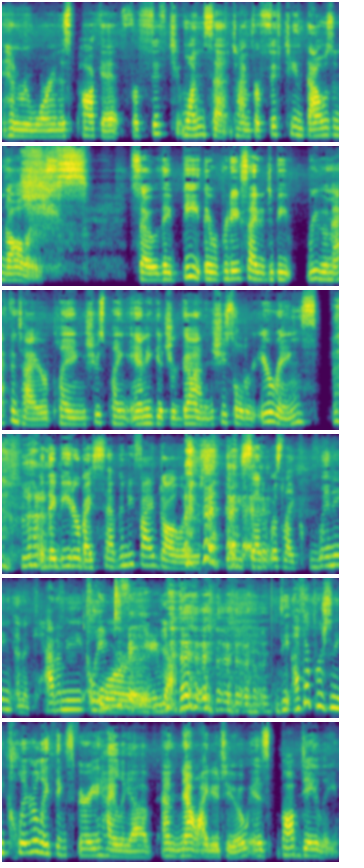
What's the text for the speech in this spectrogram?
Henry wore in his pocket for 15, one cent time for $15,000. So they beat, they were pretty excited to beat Reba McEntire playing, she was playing Annie Get Your Gun and she sold her earrings. but they beat her by $75. and he said it was like winning an Academy Claim Award. Yeah. the other person he clearly thinks very highly of, and now I do too, is Bob Daly.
